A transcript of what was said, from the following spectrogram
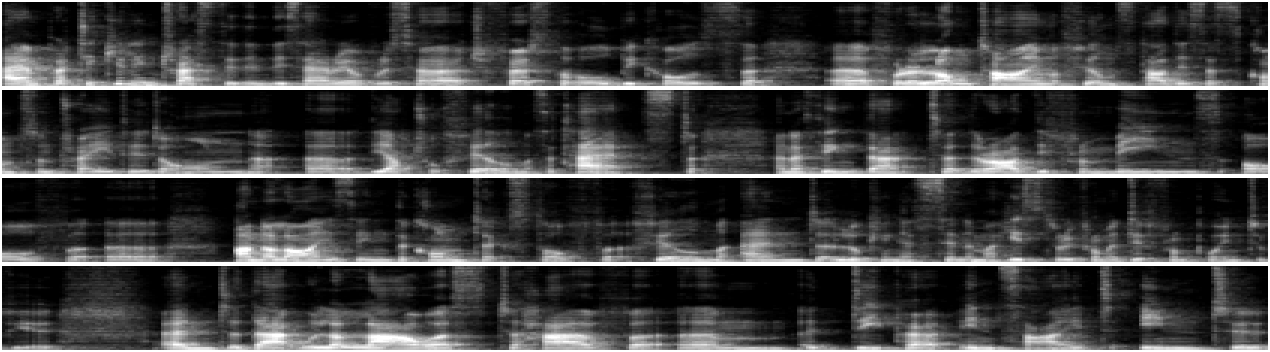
I am particularly interested in this area of research, first of all because uh, for a long time film studies has concentrated on uh, the actual film as a text. And I think that uh, there are different means of analysing the context of uh, film and looking at cinema history from a different point of view and that will allow us to have uh, um, a deeper insight into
